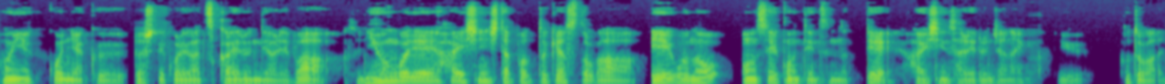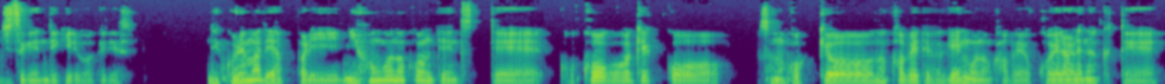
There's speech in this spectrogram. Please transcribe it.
翻訳こんにゃくとしてこれが使えるんであれば、日本語で配信したポッドキャストが英語の音声コンテンツになって配信されるんじゃないかということが実現できるわけです。で、これまでやっぱり日本語のコンテンツって、こう、口語が結構その国境の壁というか言語の壁を越えられなくて、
